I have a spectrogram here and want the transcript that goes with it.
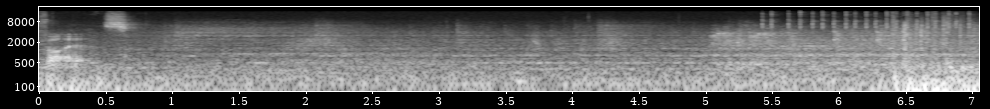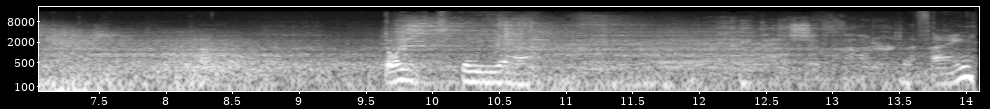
Fires. Doinked the, uh, Enemy battleship foundered. the thing.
